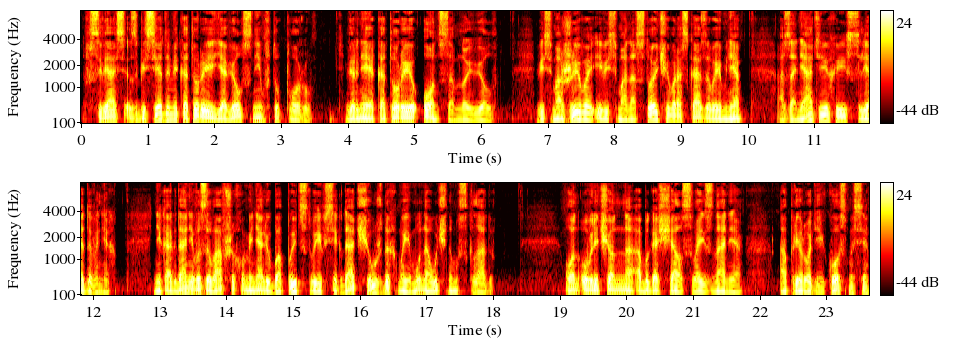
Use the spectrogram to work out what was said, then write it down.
в связь с беседами, которые я вел с ним в ту пору, вернее, которые он со мной вел, весьма живо и весьма настойчиво рассказывая мне о занятиях и исследованиях, никогда не вызывавших у меня любопытства и всегда чуждых моему научному складу. Он увлеченно обогащал свои знания о природе и космосе,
